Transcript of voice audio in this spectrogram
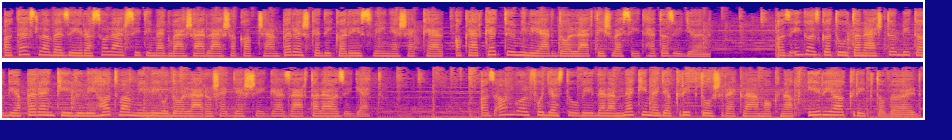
A Tesla vezér a SolarCity megvásárlása kapcsán pereskedik a részvényesekkel, akár 2 milliárd dollárt is veszíthet az ügyön. Az igazgató tanács többi tagja peren kívüli 60 millió dolláros egyességgel zárta le az ügyet. Az angol fogyasztóvédelem neki megy a kriptós reklámoknak, írja a CryptoWorld.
